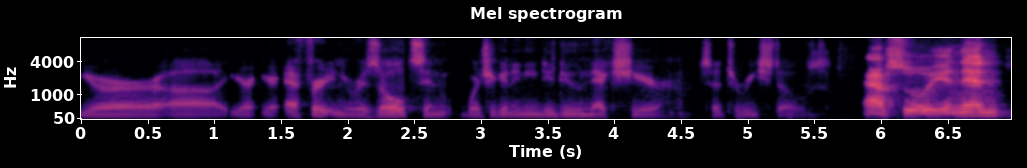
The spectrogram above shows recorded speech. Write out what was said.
your uh your your effort and your results and what you're going to need to do next year to, to reach those absolutely and then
